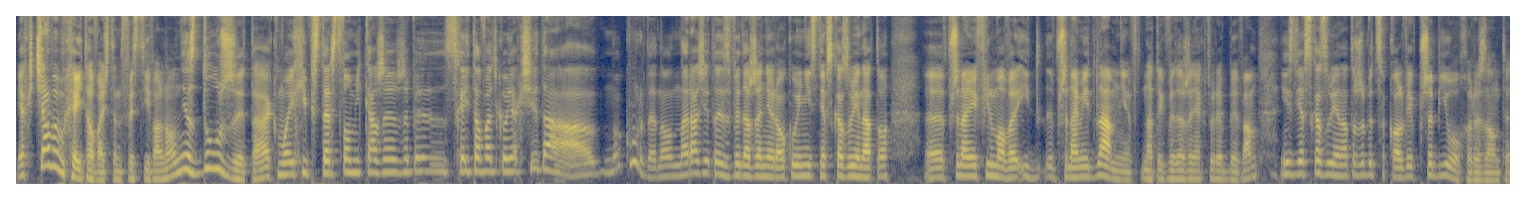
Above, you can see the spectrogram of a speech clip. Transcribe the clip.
ja chciałbym hejtować ten festiwal, no on jest duży, tak? Moje hipsterstwo mi każe, żeby zhejtować go jak się da. No kurde, no na razie to jest wydarzenie roku i nic nie wskazuje na to, e, przynajmniej filmowe i przynajmniej dla mnie na tych wydarzeniach, które bywam, nic nie wskazuje na to, żeby cokolwiek przebiło horyzonty.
